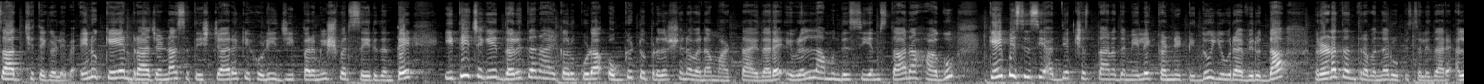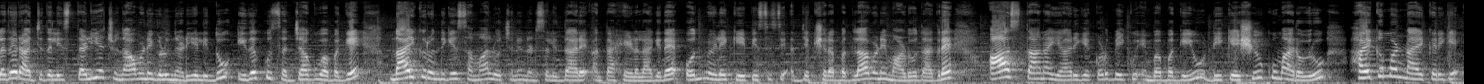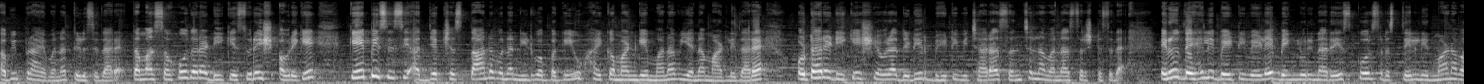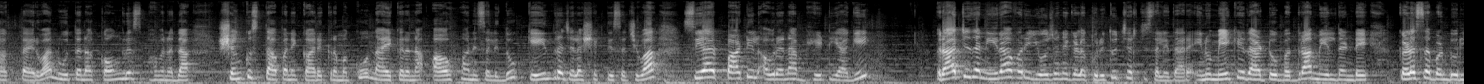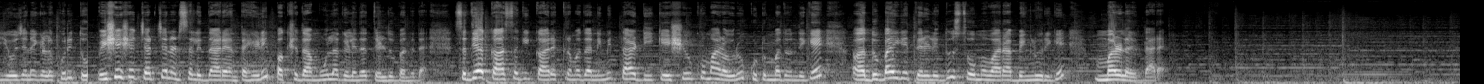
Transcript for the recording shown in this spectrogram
ಸಾಧ್ಯತೆಗಳಿವೆ. ಇನ್ನು ಕೆಎನ್ ರಾಜಣ್ಣ, ಸತೀಶ್ ಜಾರಕಿಹೊಳಿ, ಜಿ ಪರಮೇಶ್ವರ್ ಸೇರಿದಂತೆ ಇತ್ತೀಚೆಗೆ ದಲಿತ ನಾಯಕರು ಕೂಡ ಒಗ್ಗಟ್ಟು ಪ್ರದರ್ಶನವನ್ನ ಮಾಡ್ತಾ ಇದ್ದಾರೆ. ಇವರೆಲ್ಲ ಮುಂದೆ ಸಿಎಂ ಸ್ಥಾನ ಹಾಗೂ ಕೆಪಿಸಿಸಿ ಅಧ್ಯಕ್ಷ ಸ್ಥಾನದ ಮೇಲೆ ಕಣ್ಣಿಟ್ಟಿದ್ದು ಇವರ ವಿರುದ್ಧ ರಣತಂತ್ರವನ್ನ ರೂಪಿಸಲಿದ್ದಾರೆ. ಅಲ್ಲದೆ ರಾಜ್ಯದಲ್ಲಿ ಸ್ಥಳೀಯ ಚುನಾವಣೆಗಳು ನಡೆಯಲಿದ್ದು ಇದಕ್ಕೂ ಸಜ್ಜಾಗುವ ಬಗ್ಗೆ ನಾಯಕರೊಂದಿಗೆ ಸಮಾಲೋಚನೆ ನಡೆಸಲಿದ್ದಾರೆ ಅಂತ ಹೇಳಲಾಗಿದೆ. ಒಂದ್ ವೇಳೆ ಕೆಪಿಸಿಸಿ ಅಧ್ಯಕ್ಷರ ಬದಲಾವಣೆ ಮಾಡುವುದಾದರೆ ಆ ಸ್ಥಾನ ಯಾರಿಗೆ ಕೊಡಬೇಕು ಎಂಬ ಬಗ್ಗೆಯೂ ಡಿಕೆ ಶಿವಕುಮಾರ್ ಅವರು ಹೈಕಮಾಂಡ್ ನಾಯಕರಿಗೆ ಅಭಿಪ್ರಾಯವನ್ನ ತಿಳಿಸಿದ್ದಾರೆ. ತಮ್ಮ ಸಹೋದರ ಡಿಕೆ ಸುರೇಶ್ ಅವರಿಗೆ ಕೆಪಿಸಿಸಿ ಅಧ್ಯಕ್ಷ ಸ್ಥಾನವನ್ನು ನೀಡುವ ಬಗ್ಗೆಯೂ ಹೈಕಮಾಂಡ್ಗೆ ಮನವಿಯನ್ನ ಮಾಡಲಿದ್ದಾರೆ. ಒಟ್ಟಾರೆ ಡಿಕೆಶಿ ಅವರ ದಿಢೀರ್ ಭೇಟಿ ವಿಚಾರ ಸಂಚಲನವನ್ನ ಸೃಷ್ಟಿಸಿದೆ. ಇನ್ನು ದೆಹಲಿ ಭೇಟಿ ವೇಳೆ ಬೆಂಗಳೂರಿನ ರೇಸ್ ಕೋರ್ಸ್ ರಸ್ತೆಯಲ್ಲಿ ನಿರ್ಮಾಣವಾಗ್ತಾ ಇರುವ ನೂತನ ಕಾಂಗ್ರೆಸ್ ಭವನದ ಶಂಕುಸ್ಥಾಪನೆ ಕಾರ್ಯಕ್ರಮಕ್ಕೂ ನಾಯಕರನ್ನ ಆಹ್ವಾನಿಸಲಿದ್ದು ಕೇಂದ್ರ ಜಲಶಕ್ತಿ ಸಚಿವ ಸಿಆರ್ ಪಾಟೀಲ್ ಅವರನ್ನ ಭೇಟಿಯಾಗಿ ರಾಜ್ಯದ ನೀರಾವರಿ ಯೋಜನೆಗಳ ಕುರಿತು ಚರ್ಚಿಸಲಿದ್ದಾರೆ. ಇನ್ನು ಮೇಕೆದಾಟು, ಭದ್ರಾ ಮೇಲ್ದಂಡೆ, ಕಳಸಬಂಡೂರು ಯೋಜನೆಗಳ ಕುರಿತು ವಿಶೇಷ ಚರ್ಚೆ ನಡೆಸಲಿದ್ದಾರೆ ಅಂತ ಹೇಳಿ ಪಕ್ಷದ ಮೂಲಗಳಿಂದ ತಿಳಿದು ಬಂದಿದೆ. ಸದ್ಯ ಖಾಸಗಿ ಕಾರ್ಯಕ್ರಮದ ನಿಮಿತ್ತ ಡಿಕೆ ಶಿವಕುಮಾರ್ ಅವರು ಕುಟುಂಬದೊಂದಿಗೆ ದುಬೈಗೆ ತೆರಳಿದ್ದು ಸೋಮವಾರ ಬೆಂಗಳೂರಿಗೆ ಮರಳಲಿದ್ದಾರೆ.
